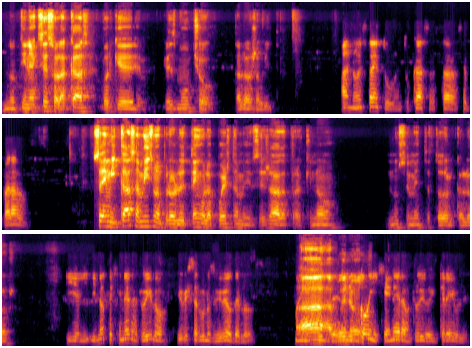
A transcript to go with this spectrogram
no tiene acceso a la casa porque es mucho calor ahorita. Ah, no está en tu, en tu casa, está separado. O sea, en mi casa misma, pero le tengo la puerta medio cerrada para que no, no se meta todo el calor. ¿Y, el, y no te genera ruido? Yo he visto algunos videos de los Ah, bueno. Bitcoin genera un ruido increíble.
